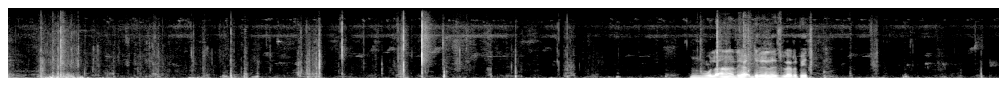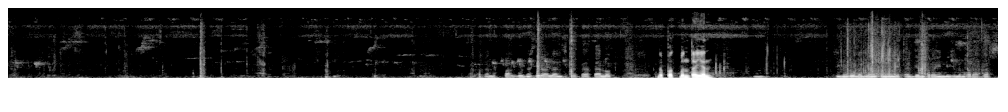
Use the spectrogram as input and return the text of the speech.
Hmm, wala na diha, diri na sila pagod na sa kakalot. Dapat bantayan. Siguro lagyan natin ng lit agyan para hindi sila makaratas.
